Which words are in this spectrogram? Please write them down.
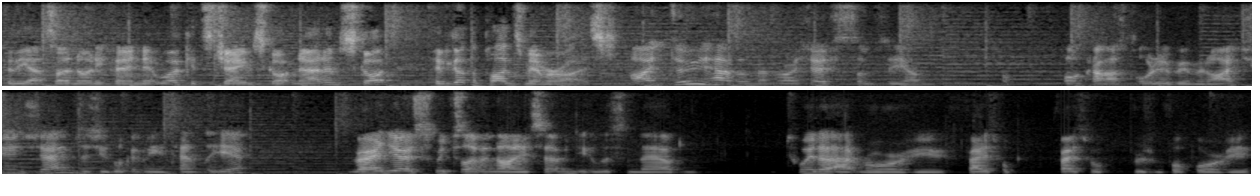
for the Outside 90 Fan Network. It's James, Scott, and Adam. Scott, have you got the plugs memorised? I do have a memorized. Yes, some of the um, podcast audio boom and iTunes, James. As you look at me intently here, radio switch eleven ninety seven. You can listen there. Twitter at Roar Review, Facebook Facebook Brisbane Football Review,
